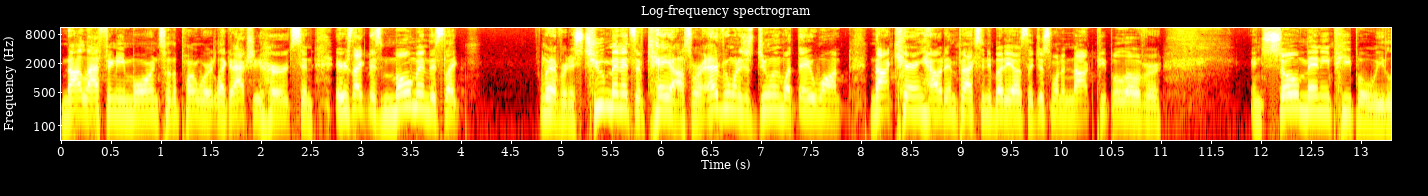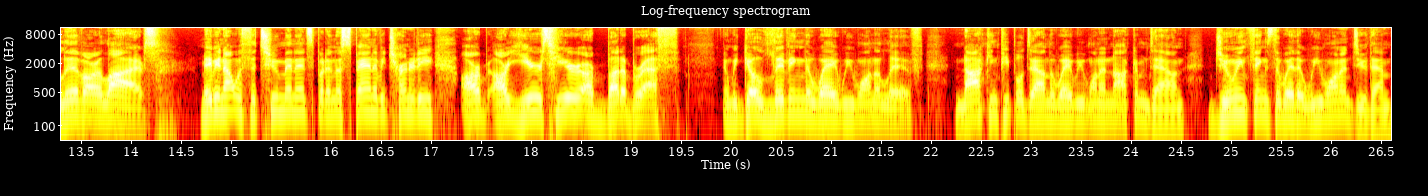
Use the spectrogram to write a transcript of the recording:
not laughing anymore until the point where like it actually hurts. And there's like this moment, this like whatever it is, two minutes of chaos where everyone is just doing what they want, not caring how it impacts anybody else. They just want to knock people over. And so many people, we live our lives Maybe not with the two minutes, but in the span of eternity, our, our years here are but a breath. And we go living the way we want to live, knocking people down the way we want to knock them down, doing things the way that we want to do them,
